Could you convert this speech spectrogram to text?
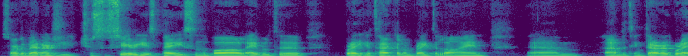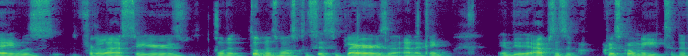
sort of energy, just a serious pace in the ball, able to break a tackle and break the line. Um, and I think Daire Gray was for the last two years one of Dublin's most consistent players, and I think in the absence of Chris Crummey to the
